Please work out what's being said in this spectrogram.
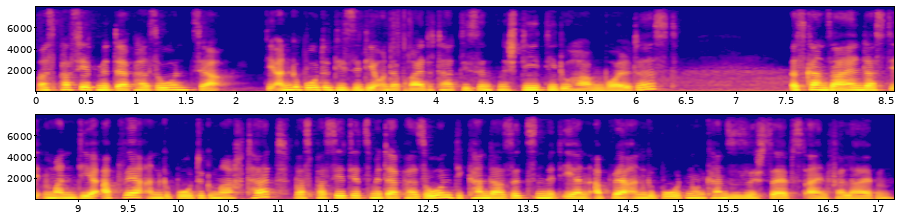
Was passiert mit der Person? Tja, die Angebote, die sie dir unterbreitet hat, die sind nicht die, die du haben wolltest. Es kann sein, dass die, man dir Abwehrangebote gemacht hat. Was passiert jetzt mit der Person? Die kann da sitzen mit ihren Abwehrangeboten und kann sie sich selbst einverleiben.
